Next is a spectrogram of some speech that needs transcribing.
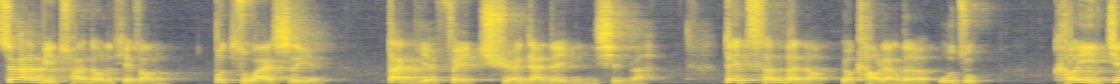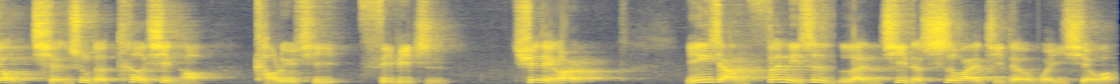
虽然比传统的铁窗不阻碍视野，但也非全然的隐形啊。对成本哦有考量的屋主。可以就前述的特性哈，考虑其 CP 值。缺点二，影响分离式冷气的室外机的维修啊，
